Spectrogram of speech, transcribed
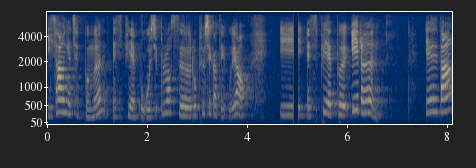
이상의 제품은 SPF 50 플러스로 표시가 되고요. 이 SPF 1은 1당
